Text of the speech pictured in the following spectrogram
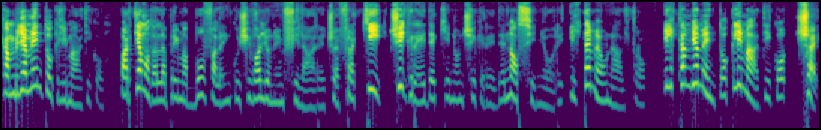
Cambiamento climatico. Partiamo dalla prima bufala in cui ci vogliono infilare, cioè fra chi ci crede e chi non ci crede. No, signori, il tema è un altro. Il cambiamento climatico c'è.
